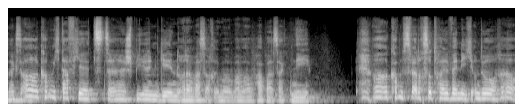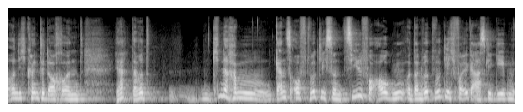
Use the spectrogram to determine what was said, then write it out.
sagst du, oh, komm, ich darf jetzt äh, spielen gehen oder was auch immer. Mama, Papa sagt, nee. Oh, komm, es wäre doch so toll, wenn ich und du ah, und ich könnte doch und ja, da wird Kinder haben ganz oft wirklich so ein Ziel vor Augen und dann wird wirklich Vollgas gegeben,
